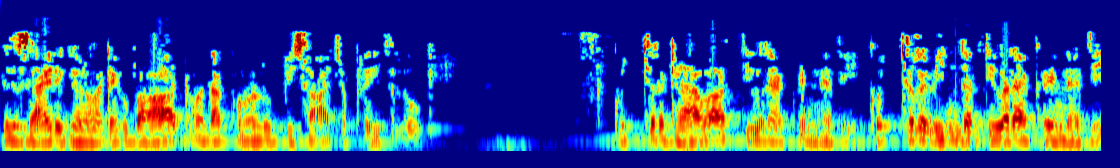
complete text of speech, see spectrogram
ඒක සායර කියනකොට ඒක පහට මතක් වුණලු පිසාච ප්‍රේත ලෝකේ. කොච්චර කෑවත් ඉවරයක් වෙන්නේ නැති කොච්චර වින්දත් ඉවරයක් වෙන්නේ නැති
